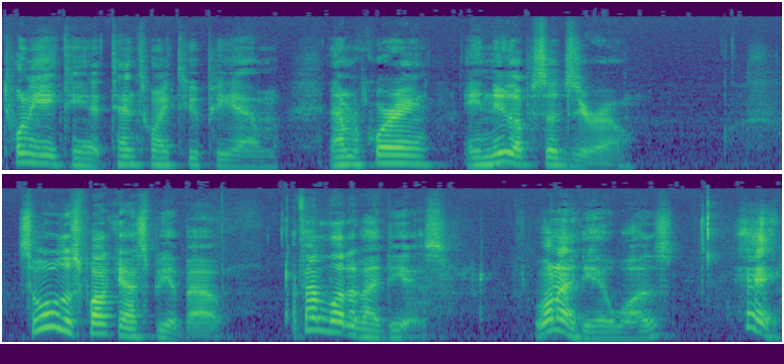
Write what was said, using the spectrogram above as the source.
2018 at 10:22 p.m. and I'm recording a new episode 0. So what will this podcast be about? I've had a lot of ideas. One idea was, hey,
